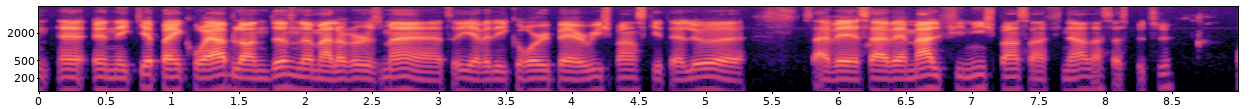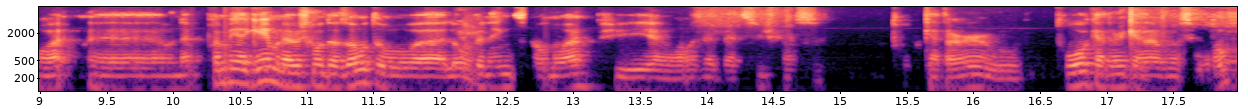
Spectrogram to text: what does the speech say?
Une- Une équipe incroyable, London, là, malheureusement. euh, Il y avait des Corey Perry, je pense, qui étaient là. euh, Ça avait, ça avait mal fini, je pense, en finale. hein, ça se peut-tu? Euh, a, première game, on avait joué contre eux autres au euh, l'opening du tournoi. Puis euh, on a battu, je pense, 4-1 ou 3-4-1, 4-1, je.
